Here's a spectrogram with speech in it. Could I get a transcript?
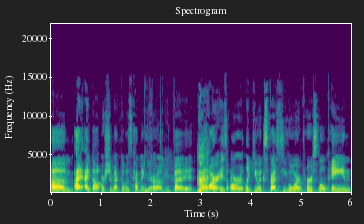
um, I, I got where Shemeka was coming Yeah. from. But Yeah. art is art. Like you express your personal pain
